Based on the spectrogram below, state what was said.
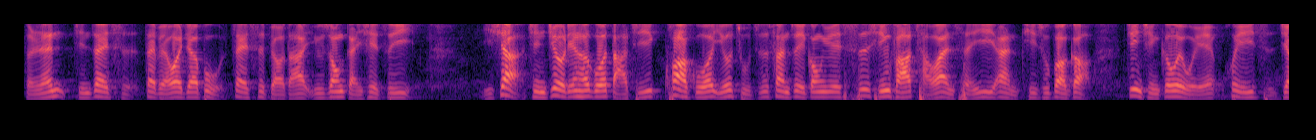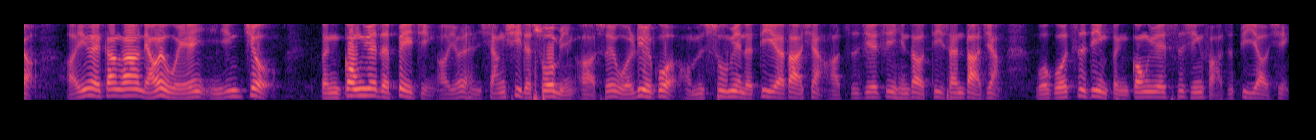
本人仅在此代表外交部再次表达由衷感谢之意。以下仅就联合国打击跨国有组织犯罪公约施行法草案审议案提出报告，敬请各位委员会议指教。啊，因为刚刚两位委员已经就本公约的背景啊，有很详细的说明啊，所以我略过我们书面的第二大项啊，直接进行到第三大项，我国制定本公约施行法之必要性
